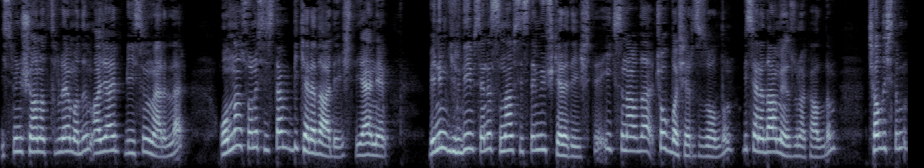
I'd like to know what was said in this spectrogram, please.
İsmini şu an hatırlayamadığım acayip bir isim verdiler. Ondan sonra sistem bir kere daha değişti. Yani benim girdiğim sene sınav sistemi 3 kere değişti. İlk sınavda çok başarısız oldum. Bir sene daha mezuna kaldım. Çalıştım.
